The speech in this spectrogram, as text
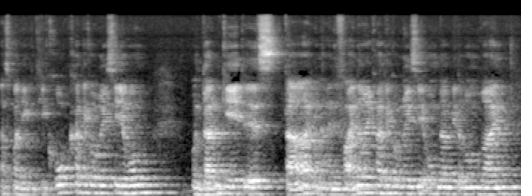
erstmal die, die Grobkategorisierung und dann geht es da in eine feinere Kategorisierung dann wiederum rein,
